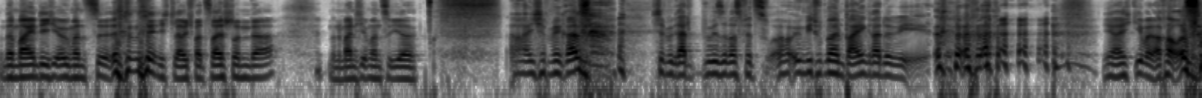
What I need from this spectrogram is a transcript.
Und dann meinte ich irgendwann zu, ich glaube, ich war zwei Stunden da. Und dann meinte ich irgendwann zu ihr, ah, ich habe mir gerade, ich habe mir gerade böse was verzu, oh, irgendwie tut mein Bein gerade weh. ja, ich gehe mal nach Hause.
